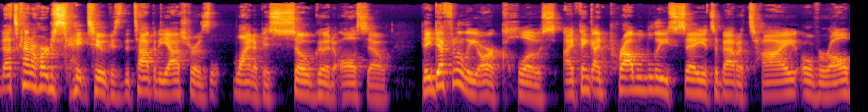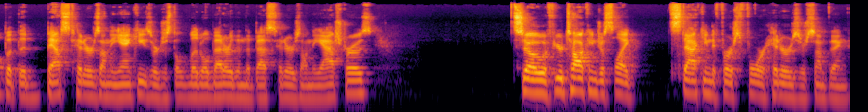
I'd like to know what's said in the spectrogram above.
that's kind of hard to say too because the top of the Astros lineup is so good. Also, they definitely are close. I think I'd probably say it's about a tie overall, but the best hitters on the Yankees are just a little better than the best hitters on the Astros. So if you're talking just like stacking the first four hitters or something,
